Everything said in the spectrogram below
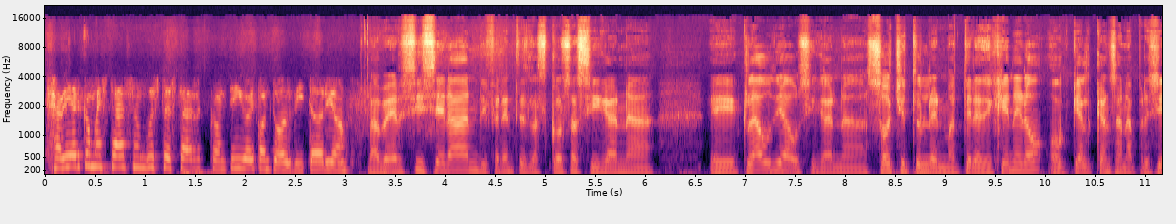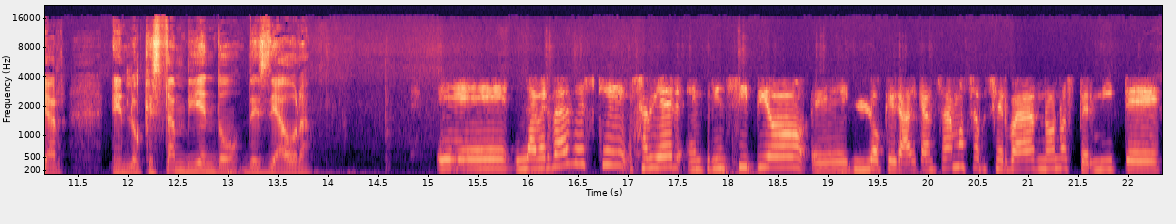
Javier, ¿cómo estás? Un gusto estar contigo y con tu auditorio. A ver, si serán diferentes las cosas si gana eh, Claudia o si gana Xochitl en materia de género o qué alcanzan a apreciar en lo que están viendo desde ahora? Eh, la verdad es que, Javier, en principio eh, lo que alcanzamos a observar no nos permite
